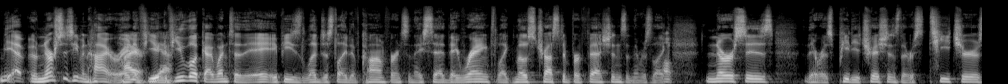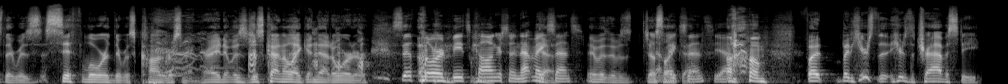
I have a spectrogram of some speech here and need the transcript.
yeah, yeah nurses even higher, right? Higher, if you yeah. if you look, I went to the AAP's legislative conference and they said they ranked like most trusted professions, and there was like oh. nurses, there was pediatricians, there was teachers, there was Sith Lord, there was congressman, right? It was just kind of like in that order. Sith Lord beats congressman. That makes yeah, sense. It was it was just that like makes that. sense. Yeah. Um, but but here's the here's the travesty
